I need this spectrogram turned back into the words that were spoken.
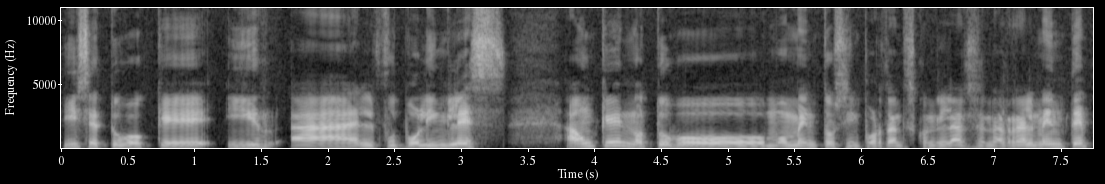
y se tuvo que ir al fútbol inglés, aunque no tuvo momentos importantes con el Arsenal realmente.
